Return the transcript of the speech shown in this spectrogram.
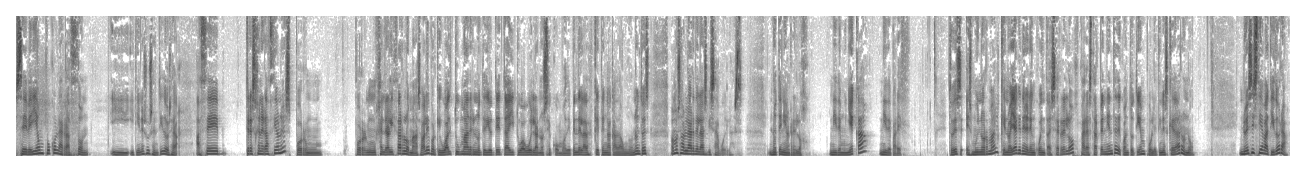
se veía un poco la razón y, y tiene su sentido. O sea, hace tres generaciones, por, por generalizarlo más, ¿vale? Porque igual tu madre no te dio teta y tu abuela no sé cómo, depende de la edad que tenga cada uno, ¿no? Entonces, vamos a hablar de las bisabuelas. No tenían reloj, ni de muñeca ni de pared. Entonces, es muy normal que no haya que tener en cuenta ese reloj para estar pendiente de cuánto tiempo le tienes que dar o no. No existía batidora,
